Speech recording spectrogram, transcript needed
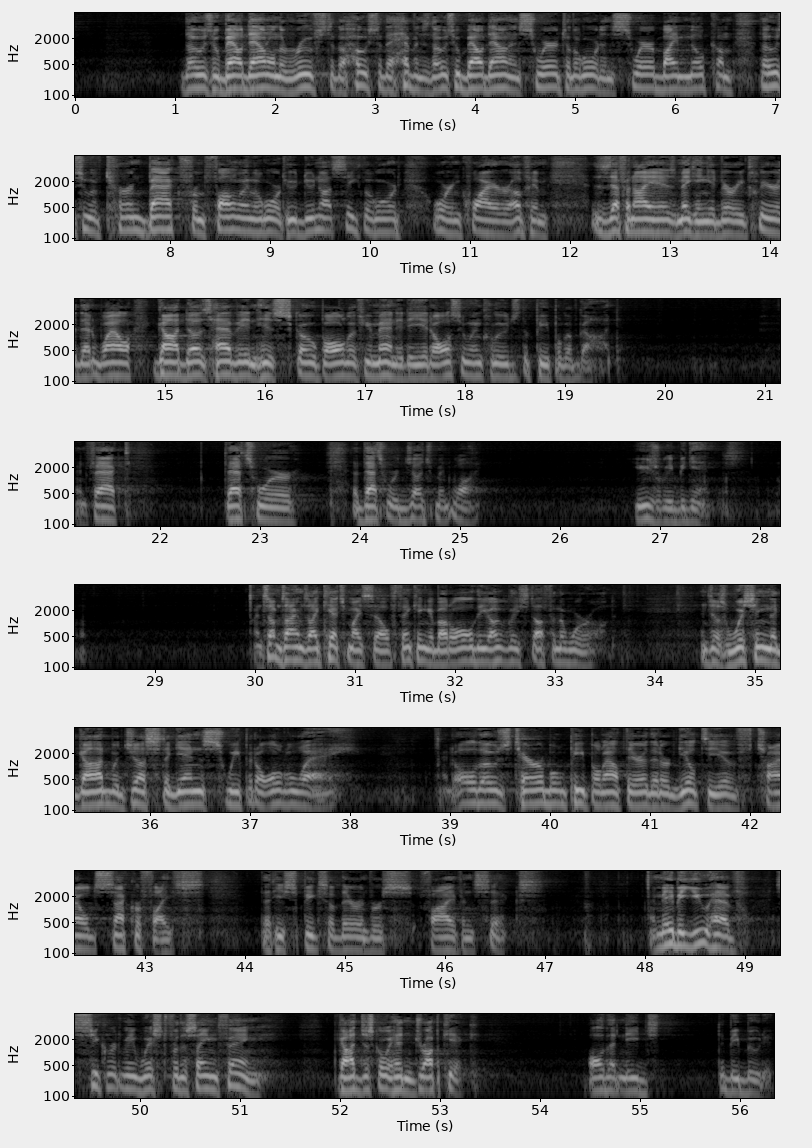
Those who bow down on the roofs to the hosts of the heavens, those who bow down and swear to the Lord and swear by Milcom, those who have turned back from following the Lord, who do not seek the Lord or inquire of him. Zephaniah is making it very clear that while God does have in his scope all of humanity, it also includes the people of God. In fact, that's where that's where judgment what? Usually begins. And sometimes I catch myself thinking about all the ugly stuff in the world and just wishing that God would just again sweep it all away. And all those terrible people out there that are guilty of child sacrifice that he speaks of there in verse 5 and 6. And maybe you have secretly wished for the same thing. God, just go ahead and drop kick all that needs to be booted.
